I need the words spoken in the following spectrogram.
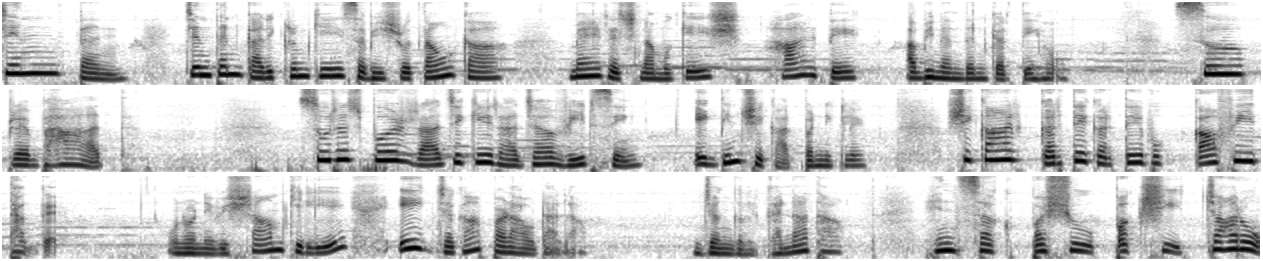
चिंतन। चिंतन कार्यक्रम के सभी श्रोताओं का मैं रचना मुकेश हार्दिक अभिनंदन करती हूँ। सुप्रभात। सूरजपुर राज्य के राजा वीर सिंह एक दिन शिकार पर निकले। शिकार करते करते वो काफ़ी थक गए। उन्होंने विश्राम के लिए एक जगह पड़ाव डाला। जंगल घना था। हिंसक, पशु, पक्षी चारों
